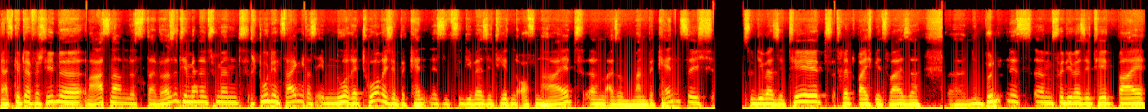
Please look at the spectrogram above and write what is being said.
Ja, es gibt ja verschiedene Maßnahmen des Diversity Management. Studien zeigen, dass eben nur rhetorische Bekenntnisse zu Diversität und Offenheit, ähm, also man bekennt sich zu Diversität, tritt beispielsweise äh, einem Bündnis ähm, für Diversität bei,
